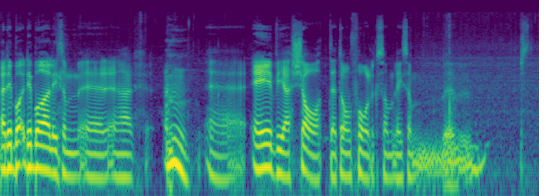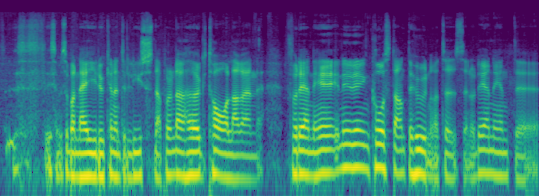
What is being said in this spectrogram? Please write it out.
Ja, det, är bara, det är bara liksom eh, den här eh, eviga tjatet om folk som liksom, eh, liksom så bara nej du kan inte lyssna på den där högtalaren. För den, är, den kostar inte hundratusen och den är inte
